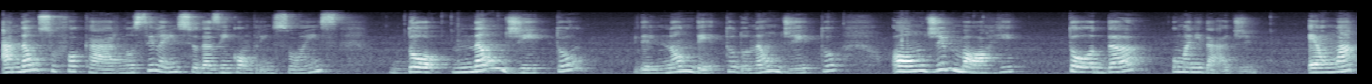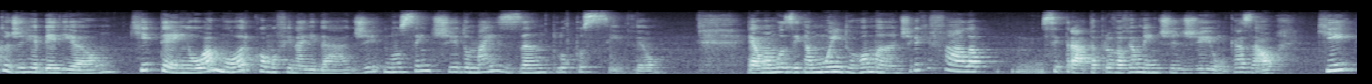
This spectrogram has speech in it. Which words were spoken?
a não sufocar no silêncio das incompreensões, do não dito, del não dito, do não dito, onde morre toda humanidade é um ato de rebelião que tem o amor como finalidade no sentido mais amplo possível. É uma música muito romântica que fala, se trata provavelmente de um casal que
